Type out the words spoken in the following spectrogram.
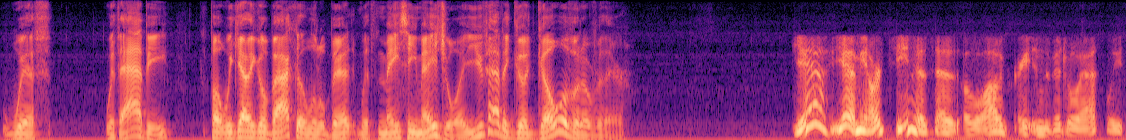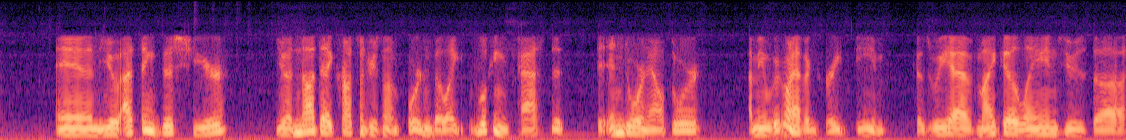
with with Abby, but we got to go back a little bit with Macy Mayjoy. You've had a good go of it over there. Yeah, yeah. I mean, our team has had a lot of great individual athletes, and you know, I think this year, you know, not that cross country is not important, but like looking past it to indoor and outdoor, I mean, we're going to have a great team because we have Micah Lane, who's uh,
